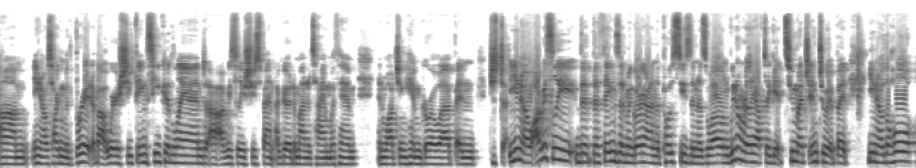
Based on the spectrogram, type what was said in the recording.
um, you know, I was talking with Britt about where she thinks he could land. Uh, obviously, she spent a good amount of time with him and watching him grow up, and just you know, obviously the the things that have been going on in the postseason as well. And we don't really have to get too much into it, but you know, the whole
